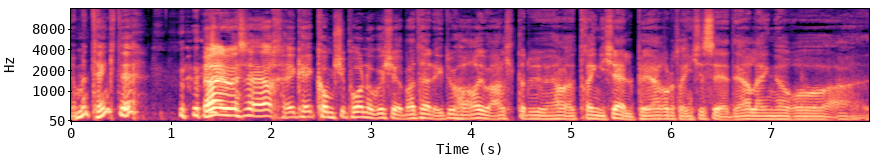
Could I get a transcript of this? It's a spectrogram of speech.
Ja, men tenk det. Ja, jeg, kom ikke på noe å kjøpe til deg. Du har jo alt, og du har, trenger ikke LP-er, og du trenger ikke CD-er lenger, og eh,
